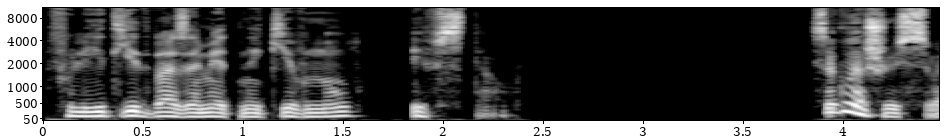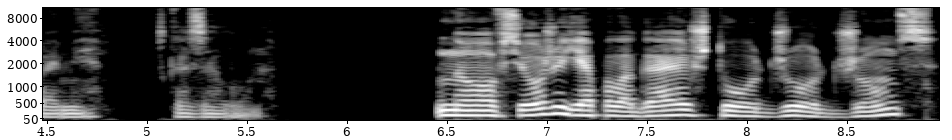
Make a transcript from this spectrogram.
Флит едва заметно кивнул и встал. «Соглашусь с вами», — сказал он. «Но все же я полагаю, что Джо Джонс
